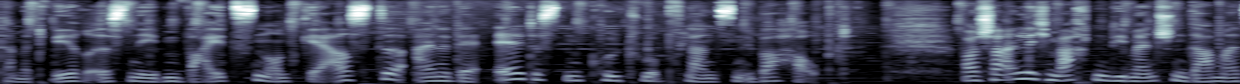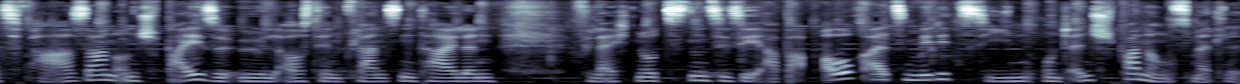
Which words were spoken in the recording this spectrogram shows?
Damit wäre es neben Weizen und Gerste eine der ältesten Kulturpflanzen überhaupt. Wahrscheinlich machten die Menschen damals Fasern und Speiseöl aus den Pflanzenteilen. Vielleicht nutzten sie sie aber auch als Medizin und Entspannungsmittel.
